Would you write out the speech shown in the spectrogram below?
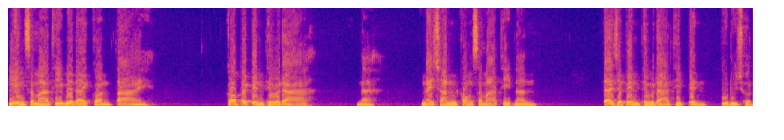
เลี้ยงสมาธิไว้ได้ก่อนตาย ก็ไปเป็นเทวดานะในชั้นของสมาธินั้น แต่จะเป็นเทวดาที่เป็นปุถุชน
